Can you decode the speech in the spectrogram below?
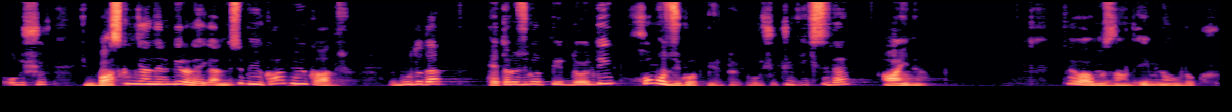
oluşur. Şimdi baskın genlerin bir araya gelmesi büyük A büyük A'dır. Burada da heterozigot bir döl değil homozigot bir döl oluşur. Çünkü ikisi de aynı. Cevabımızdan da emin olduk.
